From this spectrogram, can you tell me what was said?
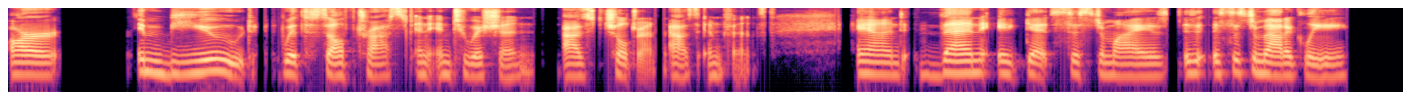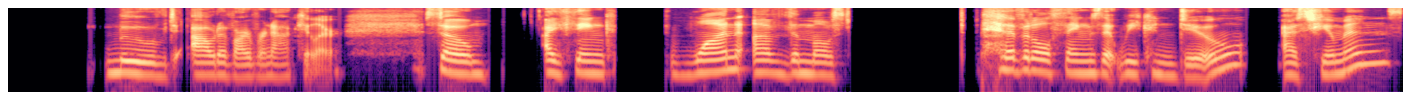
are imbued with self-trust and intuition as children, as infants. And then it gets systemized systematically moved out of our vernacular. So, I think one of the most pivotal things that we can do as humans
